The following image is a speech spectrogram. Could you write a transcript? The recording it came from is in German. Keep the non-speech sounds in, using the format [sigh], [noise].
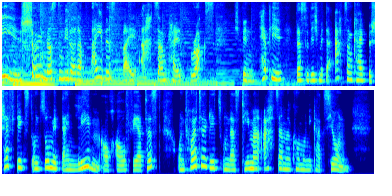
Hey, schön, dass du wieder dabei bist bei Achtsamkeit Rocks. Ich bin happy, dass du dich mit der Achtsamkeit beschäftigst und somit dein Leben auch aufwertest. Und heute geht es um das Thema achtsame Kommunikation.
